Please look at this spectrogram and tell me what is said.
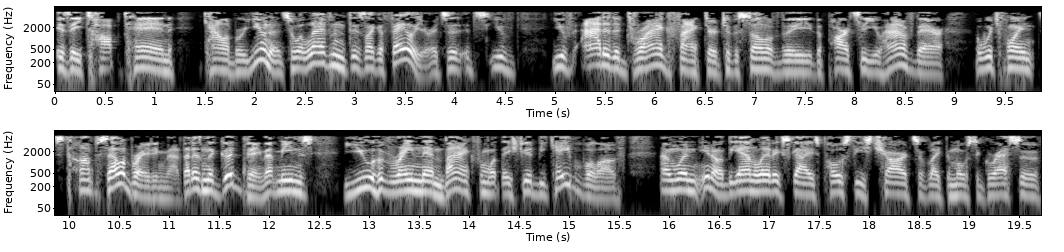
is a top 10 caliber unit. So 11th is like a failure. It's a, it's you've you've added a drag factor to the sum of the the parts that you have there. At which point, stop celebrating that. That isn't a good thing. That means you have reined them back from what they should be capable of. And when you know the analytics guys post these charts of like the most aggressive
